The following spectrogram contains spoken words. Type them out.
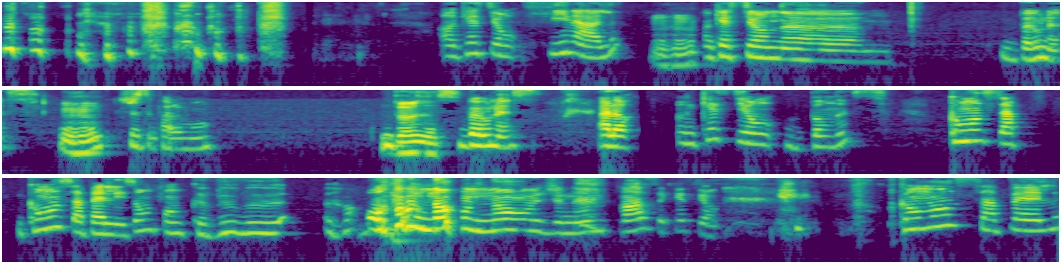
En question finale, Mhm, en question euh, bonus. mhm. Je sais pas le mot. Bonus. Bonus. Alors, une question bonus. Comment ça, comment s'appellent les enfants que vous vous... Oh non, non, je n'aime pas cette question. Comment s'appellent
